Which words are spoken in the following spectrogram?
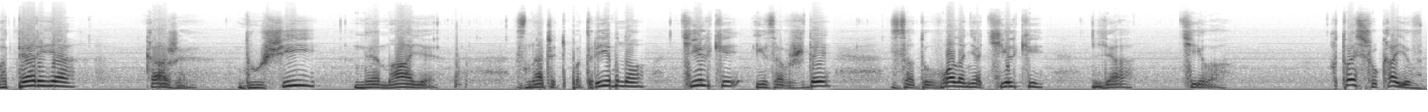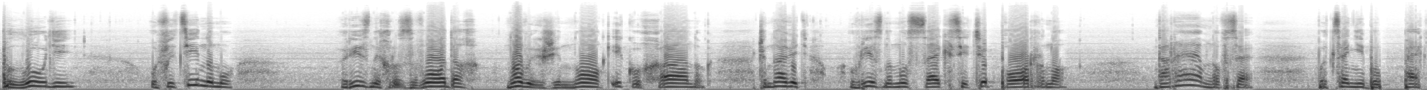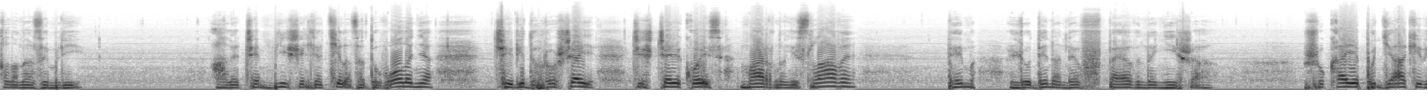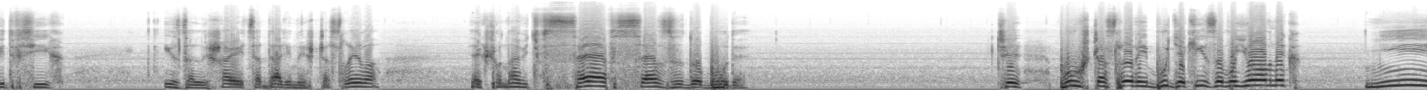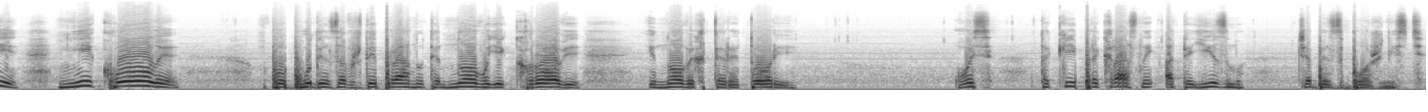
Матерія каже, душі немає. Значить, потрібно тільки і завжди задоволення тільки для тіла. Хтось шукає в блуді, офіційному різних розводах, нових жінок і коханок, чи навіть в різному сексі чи порно. Даремно все, бо це ніби пекло на землі. Але чим більше для тіла задоволення, чи від грошей, чи ще якоїсь марної слави, тим людина невпевненіша, шукає подяки від всіх і залишається далі нещаслива, якщо навіть все-все здобуде. Чи був щасливий будь-який завойовник? Ні, ніколи. Бо буде завжди прагнути нової крові і нових територій. Ось такий прекрасний атеїзм чи безбожність.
